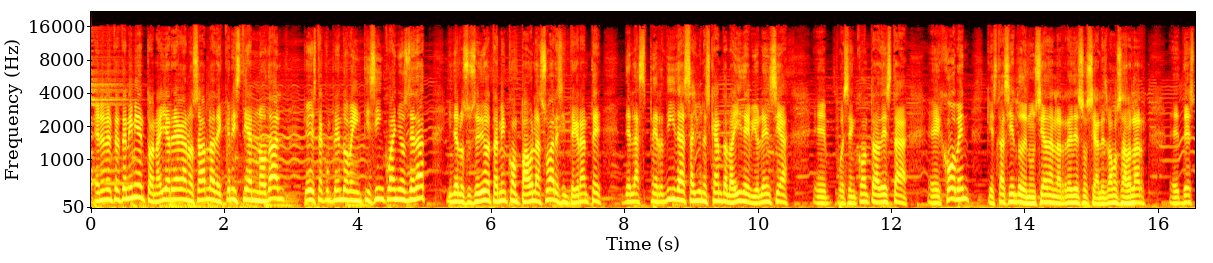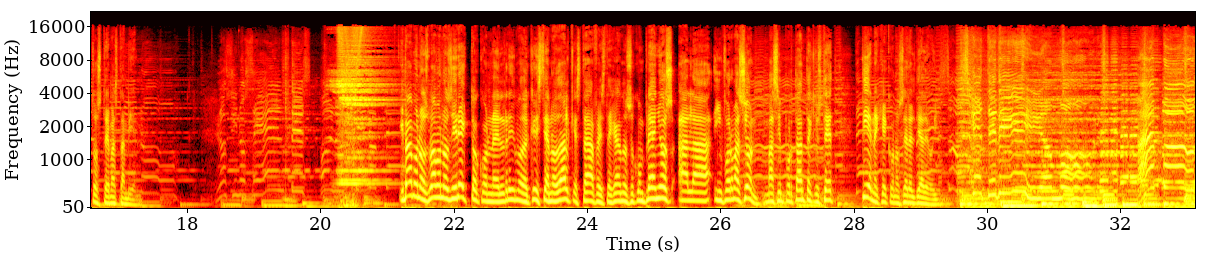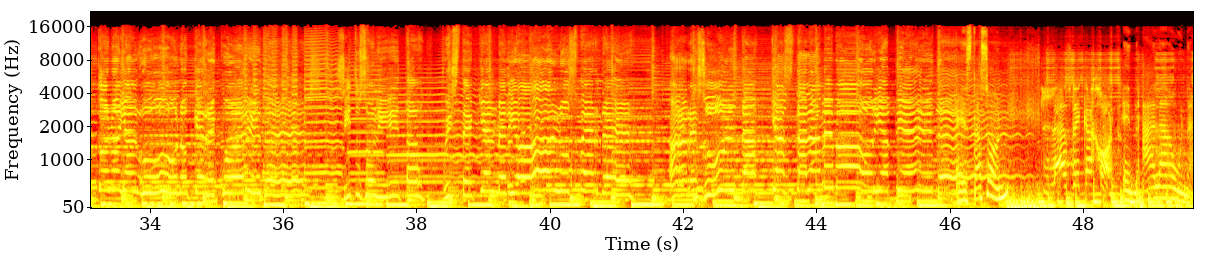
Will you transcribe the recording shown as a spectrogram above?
En el entretenimiento, Anaya Arriaga nos habla de Cristian Nodal, que hoy está cumpliendo 25 años de edad, y de lo sucedido también con Paola Suárez, integrante de Las Perdidas. Hay un escándalo ahí de violencia eh, pues en contra de esta eh, joven que está siendo denunciada en las redes sociales. Vamos a hablar eh, de estos temas también. Y vámonos, vámonos directo con el ritmo de Cristian Nodal que está festejando su cumpleaños a la información más importante que usted tiene que conocer el día de hoy. que te di amor. ¿A poco no hay alguno que recuerdes? Si tú solita fuiste quien me dio luz verde, ahora resulta que hasta la memoria pierde. Estas son las de cajón en A la Una.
